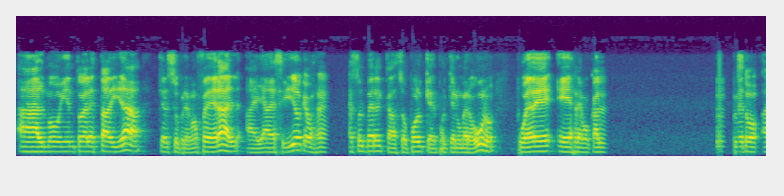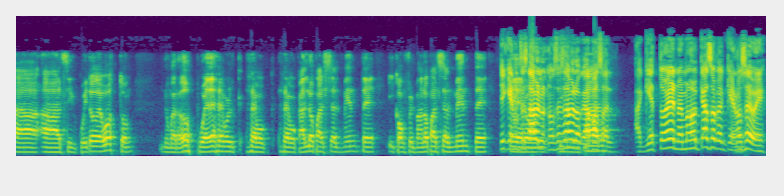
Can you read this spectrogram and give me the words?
al movimiento de la estadidad que el Supremo Federal haya decidido que va a resolver el caso. ¿Por qué? Porque número uno, puede eh, revocar completo al circuito de Boston. Número dos, puede revocarlo parcialmente y confirmarlo parcialmente. Sí, que no se, sabe, no se sabe lo que va a pasar. Aquí esto es, no es mejor caso que el que no, se ve.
